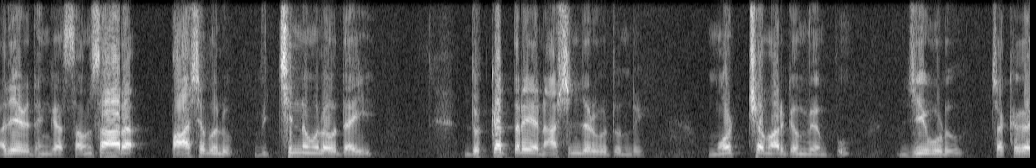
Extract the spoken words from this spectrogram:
అదేవిధంగా సంసార పాశములు విచ్ఛిన్నములవుతాయి. దుఃఖత్రయ నాశం జరుగుతుంది. మోక్ష మార్గం వెంపు జీవుడు చక్కగా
